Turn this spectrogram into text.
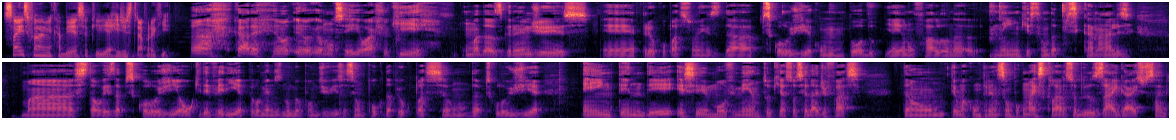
só isso foi na minha cabeça, eu queria registrar por aqui. Ah, cara, eu, eu, eu não sei. Eu acho que uma das grandes é, preocupações da psicologia como um todo, e aí eu não falo na, nem em questão da psicanálise, mas talvez da psicologia, ou que deveria, pelo menos no meu ponto de vista, ser um pouco da preocupação da psicologia, é entender esse movimento que a sociedade faz. Então, ter uma compreensão um pouco mais clara sobre o zeitgeist, sabe?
